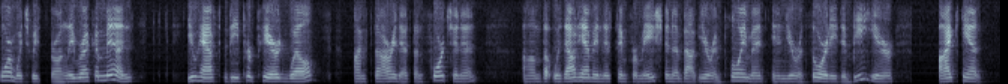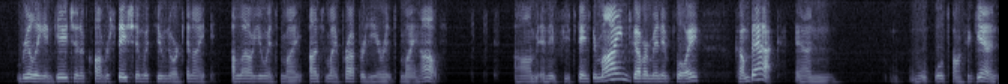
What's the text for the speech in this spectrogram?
form, which we strongly recommend. You have to be prepared. Well, I'm sorry, that's unfortunate, um, but without having this information about your employment and your authority to be here, I can't really engage in a conversation with you, nor can I allow you into my onto my property or into my house. Um, and if you change your mind, government employee, come back and we'll talk again.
